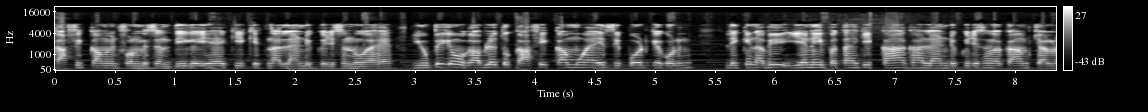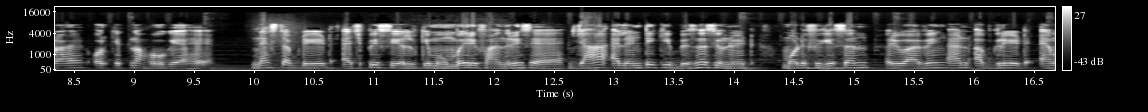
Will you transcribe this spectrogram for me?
काफ़ी कम इन्फॉर्मेशन दी गई है कि कितना लैंड इक्विजेशन हुआ है। यूपी के मुकाबले तो काफ़ी कम हुआ है इस रिपोर्ट के अकॉर्डिंग लेकिन अभी ये नहीं पता है कि कहाँ कहाँ लैंड इक्विजेशन का काम चल रहा है और कितना हो गया है। नेक्स्ट अपडेट एचपीसीएल की मुंबई रिफाइनरी से है, जहाँ एल की business unit modification reviving and upgrade M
